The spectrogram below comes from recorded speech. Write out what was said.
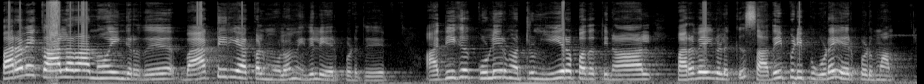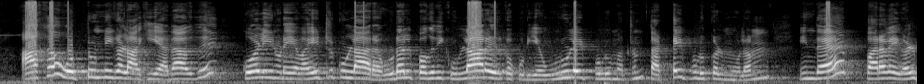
பறவை காலரா நோய்ங்கிறது பாக்டீரியாக்கள் மூலம் இதில் ஏற்படுது. அதிக குளிர் மற்றும் ஈரப்பதத்தினால் பறவைகளுக்கு சதைப்பிடிப்பு கூட ஏற்படுமாம். அக ஒட்டுண்ணிகளாகிய அதாவது கோழியினுடைய வயிற்றுக்குள்ளார உடல் பகுதிக்கு உள்ளார இருக்கக்கூடிய உருளை புழு மற்றும் தட்டை புழுக்கள் மூலம் இந்த பறவைகள்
